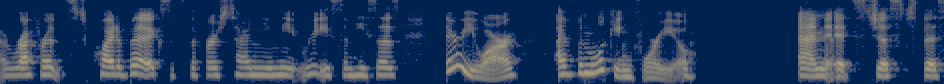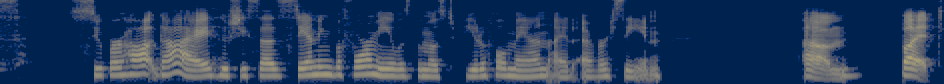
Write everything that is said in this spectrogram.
uh, referenced quite a bit because it's the first time you meet Rhys and he says there you are. I've been looking for you and it's just this super hot guy who she says standing before me was the most beautiful man I'd ever seen. Um, but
